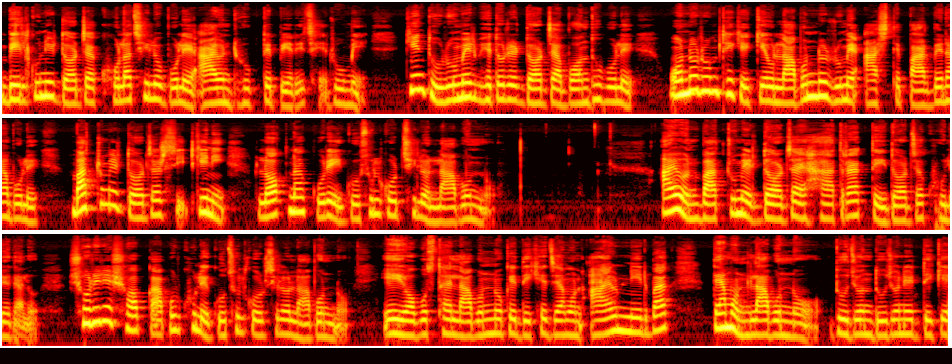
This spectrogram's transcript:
বেলকুনির দরজা খোলা ছিল বলে আয়ন ঢুকতে পেরেছে রুমে। কিন্তু রুমের ভেতরের দরজা বন্ধ বলে অন্য রুম থেকে কেউ লাবণ্যর রুমে আসতে পারবে না বলে বাথরুমের দরজার সিটকিনি লক না করে গোসল করছিল লাবণ্য। আয়ন বাথরুমের দরজায় হাত রাখতেই দরজা খুলে গেল। শরীরে সব কাপড় খুলে গোসল করছিল লাবণ্য। এই অবস্থায় লাবণ্যকে দেখে যেমন আয়ন নির্বাক তেমন লাবণ্য। দুজন দুজনের দিকে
